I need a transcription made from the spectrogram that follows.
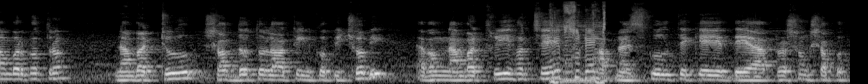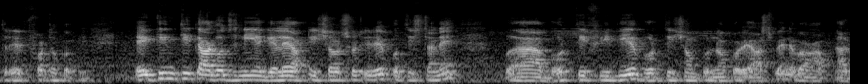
নম্বরপত্র নাম্বার টু শব্দ তোলা তিন কপি ছবি। এবং নাম্বার থ্রি হচ্ছে আপনার স্কুল থেকে দেয়া প্রশংসাপত্রের ফটোকপি এই তিনটি কাগজ নিয়ে গেলে আপনি সরাসরি প্রতিষ্ঠানে ভর্তি ফি দিয়ে ভর্তি সম্পূর্ণ করে আসবেন এবং আপনার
